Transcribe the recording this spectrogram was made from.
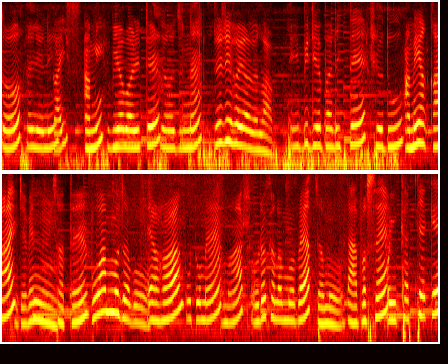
তো আমি বিয়ে বাড়িতে রেডি হয়ে গেলাম। বিয়ে বাড়িতে শুধু আমি একাই যাবেন সাথে বউ আম্মু যাব। এখন প্রথমে আমার ওটা খেলাম্মবে যাব। তারপরে ওইখান থেকে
